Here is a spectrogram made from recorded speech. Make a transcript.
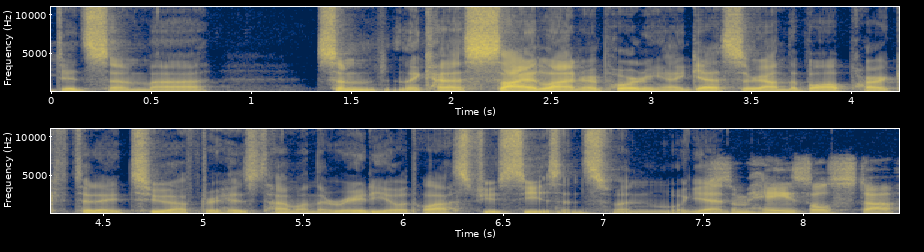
did some. Uh, some kind of sideline reporting, I guess, around the ballpark today too. After his time on the radio the last few seasons, when again, Some Hazel stuff.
